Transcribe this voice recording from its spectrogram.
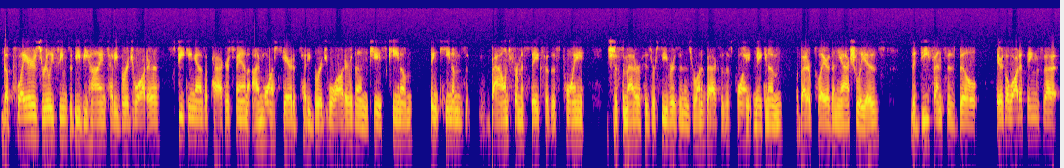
The players really seem to be behind Teddy Bridgewater. Speaking as a Packers fan, I'm more scared of Teddy Bridgewater than Case Keenum think Keenum's bound for mistakes at this point. It's just a matter of his receivers and his running backs at this point making him a better player than he actually is. The defense is built. There's a lot of things that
